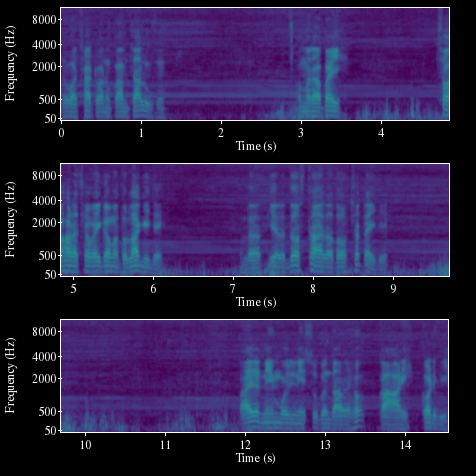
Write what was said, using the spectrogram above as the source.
દવા છાંટવાનું કામ ચાલુ છે. અમારા ભાઈ છ, સાડા છ વાગ્યામાં તો લાગી જાય. એટલે અત્યારે દસ થતા તો છટાઈ જાય. આયે નીમ ઓઇલની સુગંધ આવે હો, કાળી, કડવી.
